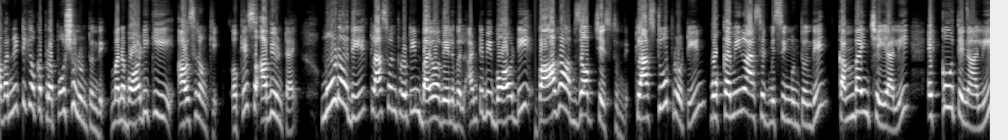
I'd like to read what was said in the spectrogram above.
అవన్నిటికీ ఒక ప్రపోర్షన్ ఉంటుంది మన బాడీకి అవసరంకి. ఓకే సో అవి ఉంటాయి. మూడోది క్లాస్ వన్ ప్రోటీన్ బయో అవైలబుల్ అంటే మీ బాడీ బాగా అబ్జార్బ్ చేస్తుంది. క్లాస్ టూ ప్రోటీన్ ఒక అమినో యాసిడ్ మిస్సింగ్ ఉంటుంది. కంబైన్ చేయాలి ఎక్కువ తినాలి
